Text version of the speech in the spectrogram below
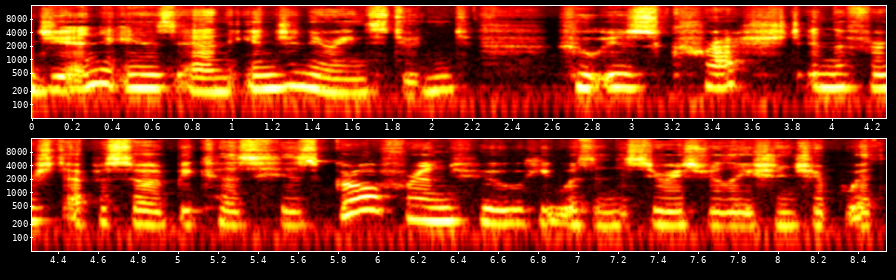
Jin is an engineering student who is crushed in the first episode because his girlfriend, who he was in a serious relationship with,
